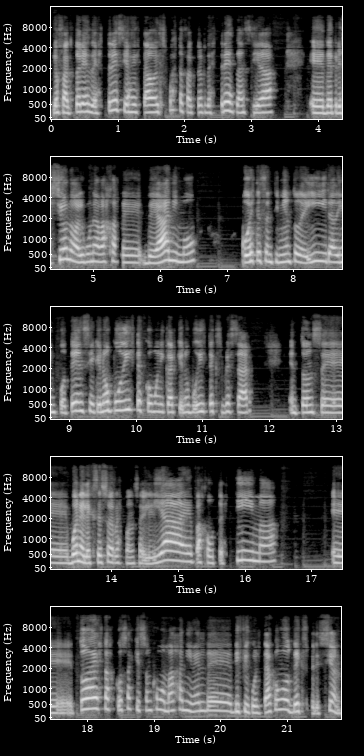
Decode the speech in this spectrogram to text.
los factores de estrés, si has estado expuesto a factores de estrés, de ansiedad, eh, depresión o alguna baja de ánimo, o este sentimiento de ira, de impotencia, que no pudiste comunicar, que no pudiste expresar. Entonces, bueno, el exceso de responsabilidades, baja autoestima, eh, todas estas cosas que son como más a nivel de dificultad como de expresión,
